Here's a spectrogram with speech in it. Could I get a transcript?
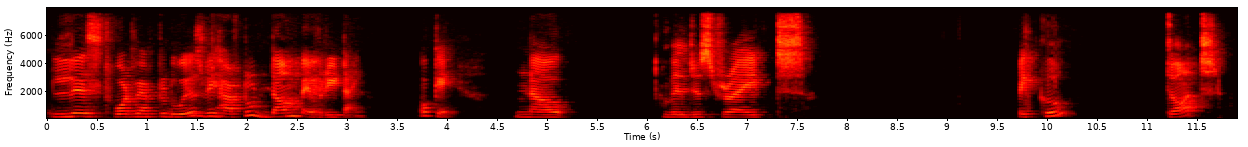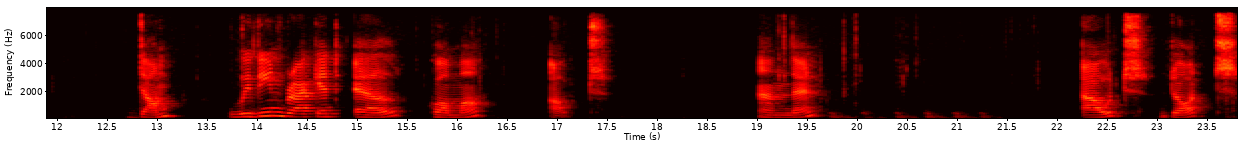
list what we have to do is we have to dump every time. Okay. Now we'll just write pickle dot dump within bracket L comma out. And then out dot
